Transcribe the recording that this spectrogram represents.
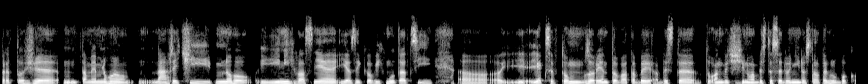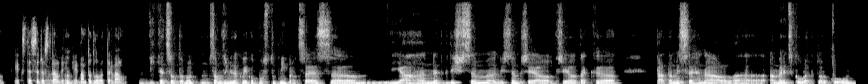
Protože hm, tam je mnoho nářečí, mnoho jiných vlastně jazykových mutací. Jak se v tom zorientovat, aby, abyste tu angličtinu, abyste se do ní dostal tak hluboko? Jak jste se dostal vy? Jak vám to dlouho trvalo? Víte co, to byl samozřejmě takový jako postupný proces. Ehm, já hned, když jsem, když jsem přijel, přijel tak eh, táta mi sehnal eh, americkou lektorku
